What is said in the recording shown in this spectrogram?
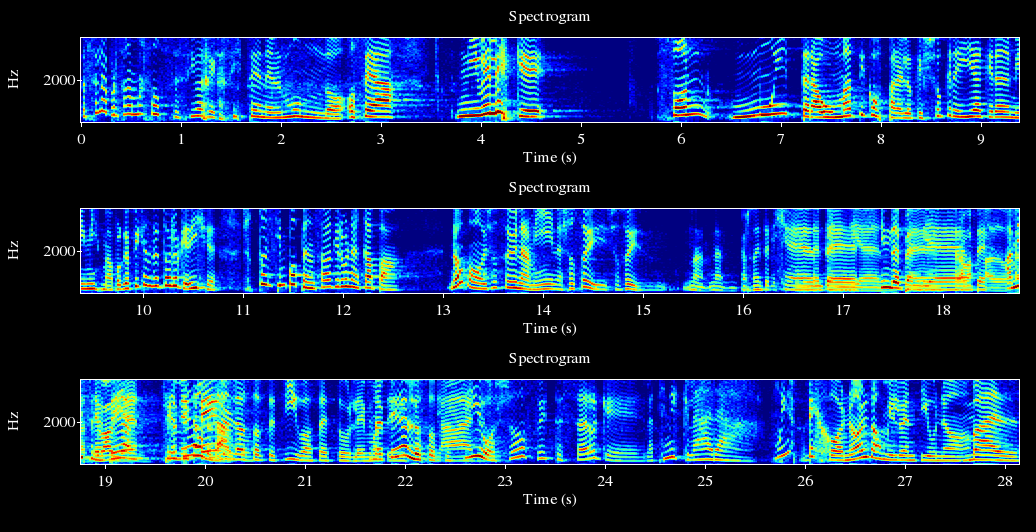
soy la persona más obsesiva que existe en el mundo. O sea, niveles que son muy traumáticos para lo que yo creía que era de mí misma. Porque fíjense todo lo que dije. Yo todo el tiempo pensaba que era una capa. ¿No? Como que yo soy una mina, yo soy, yo soy una, una persona inteligente, Independiente, independiente. A mí se me pegan. Se, me me pegan los- obsesivos, es tu se me pegan los Claro. obsesivos. Yo soy este ser que la tiene clara. Muy espejo, ¿no? El 2021. Mal.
